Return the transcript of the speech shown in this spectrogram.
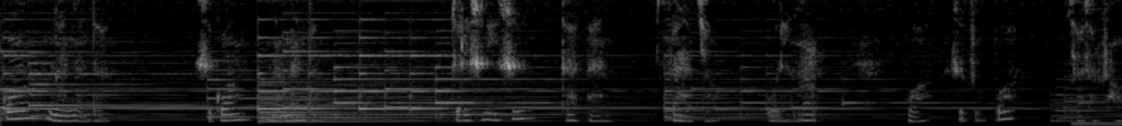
光暖暖的，时光慢慢的。这里是荔枝 FM 四二九五零二，我是主播小小超。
